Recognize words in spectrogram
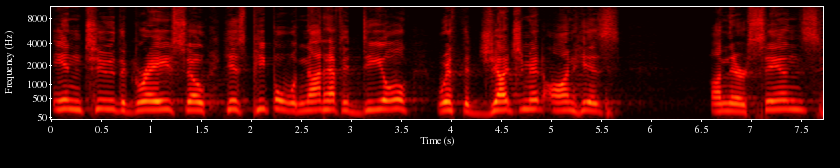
into the grave so his people would not have to deal with the judgment on his on their sins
